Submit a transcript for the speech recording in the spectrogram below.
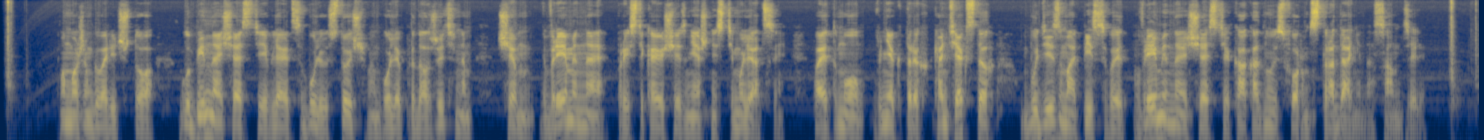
мы можем говорить, что глубинное счастье является более устойчивым, более продолжительным, чем временное, проистекающее из внешней стимуляции. Поэтому в некоторых контекстах буддизм описывает временное счастье как одну из форм страданий на самом деле.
